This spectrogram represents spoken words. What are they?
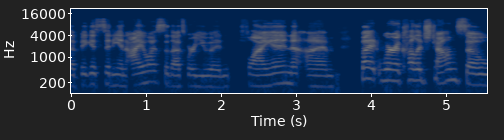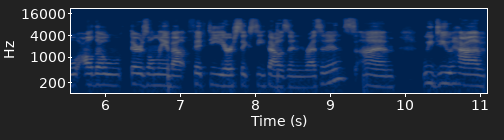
the biggest city in Iowa, so that's where you would fly in. Um, but we're a college town, so although there's only about 50 or 60,000 residents, um, we do have,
